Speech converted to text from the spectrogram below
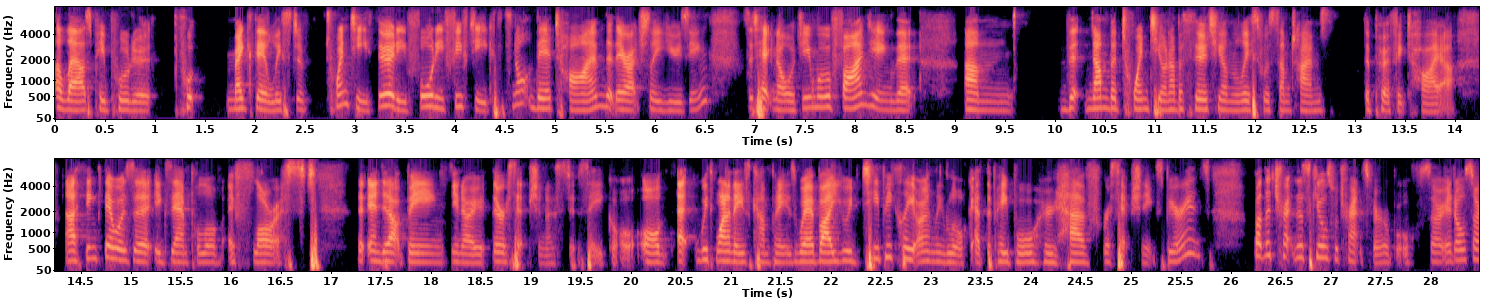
allows people to put make their list of 20 30 40 50 because it's not their time that they're actually using it's the technology and we are finding that um, that number 20 or number 30 on the list was sometimes the perfect hire. And I think there was an example of a florist that ended up being, you know, the receptionist at Seek or, or at, with one of these companies, whereby you would typically only look at the people who have reception experience, but the, tra- the skills were transferable. So it also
